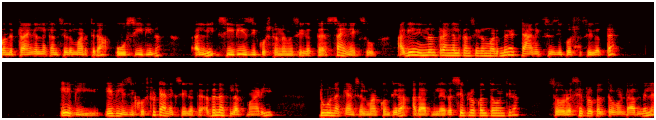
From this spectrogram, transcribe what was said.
ಒಂದು ಟ್ರಯಾಂಗಲ್ನ ಕನ್ಸಿಡರ್ ಮಾಡ್ತೀರಾ? ಓ ಸಿ ಡಿನ ಅಲ್ಲಿ ಸಿ ಡಿ ಇಸ್ ಈಕ್ವಸ್ ನಮಗೆ ಸಿಗುತ್ತೆ ಸೈನ್ ಎಕ್ಸ್ ಅಗೇನ್ ಇನ್ನೊಂದು ಟ್ರಯಾಂಗಲ್ ಕನ್ಸಿಡರ್ ಮಾಡಿದ್ಮೇಲೆ ಟ್ಯಾನ್ ಎಕ್ಸ್ ಇಸ್ ಸಿಗುತ್ತೆ A B A B is equals to tan x ಸಿಗುತ್ತೆ. ಅದನ್ನ ಫಿಲ್ಅಪ್ ಮಾಡಿ ಟೂ ನ ಕ್ಯಾನ್ಸಲ್ ಮಾಡ್ಕೊಂತೀರಾ, ಅದಾದ್ಮೇಲೆ ರೆಸಿಪ್ರೋಕಲ್ ತಗೊಂತೀರಾ. ಸೊ ರೆಸಿಪ್ರೋಕಲ್ ತಗೊಂಡಾದ್ಮೇಲೆ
